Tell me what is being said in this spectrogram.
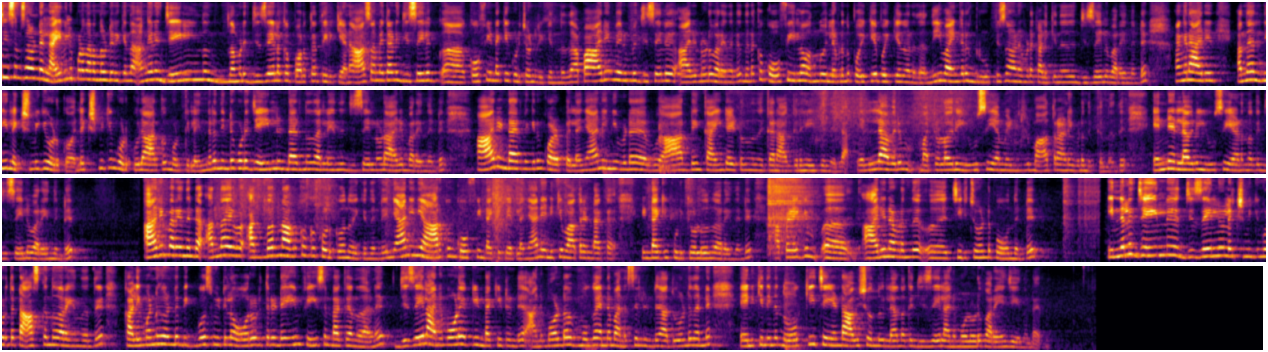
Seasons സെവന്റെ ലൈവിൽ ഇപ്പോൾ നടന്നുകൊണ്ടിരിക്കുന്ന അങ്ങനെ ജയിലിൽ നിന്ന് നമ്മുടെ ജിസയിലൊക്കെ പുറത്തെത്തിയിരിക്കുകയാണ്. ആ സമയത്താണ് ജിസയിൽ കോഫി ഉണ്ടാക്കി കുടിച്ചുകൊണ്ടിരിക്കുന്നത് അപ്പോൾ ആര്യം വരുമ്പോൾ ജിസയിൽ ആര്യനോട് പറയുന്നുണ്ട് നിനക്ക് കോഫി ഇല്ല ഒന്നുമില്ല ഇവിടെ നിന്ന് പൊയ്ക്കേ പൊയ്ക്കേ എന്ന് പറയുന്നത്. നീ ഭയങ്കര ഗ്രൂപ്പിസാണ് ഇവിടെ കളിക്കുന്നത് ജിസയിൽ പറയുന്നുണ്ട്. അങ്ങനെ ആര്യൻ എന്നാൽ നീ ലക്ഷ്മിക്ക് കൊടുക്കോ ലക്ഷ്മിക്കും കൊടുക്കില്ല ആർക്കും കൊടുക്കില്ല. ഇന്നലെ നിന്റെ കൂടെ ജയിലിലുണ്ടായിരുന്നതല്ലേ എന്ന് ജിസയിലിനോട് ആര്യം പറയുന്നുണ്ട്. ആരുണ്ടായിരുന്നെങ്കിലും കുഴപ്പമില്ല. ഞാൻ ഇനി ഇവിടെ ആരുടെയും കൈൻഡായിട്ടൊന്നും നിൽക്കാൻ ആഗ്രഹിക്കുന്നില്ല. എല്ലാവരും മറ്റുള്ളവർ യൂസ് ചെയ്യാൻ വേണ്ടിയിട്ട് മാത്രമാണ് ഇവിടെ നിൽക്കുന്നത്. എന്നെ എല്ലാവരും യൂസ് ചെയ്യണമെന്നൊക്കെ ജിസയിൽ പറയുന്നുണ്ട്. ആരും പറയുന്നുണ്ട് അന്നാ അക്ബറിന് അവർക്കൊക്കെ കൊടുക്കുമെന്ന് ചോദിക്കുന്നുണ്ട്. ഞാൻ ഇനി ആർക്കും കോഫി ഉണ്ടാക്കി തരില്ല. ഞാൻ എനിക്ക് മാത്രം ഉണ്ടാക്ക ഉണ്ടാക്കി കുടിക്കുള്ളൂ എന്ന് പറയുന്നുണ്ട്. അപ്പോഴേക്കും ആര്യൻ അവിടെ നിന്ന് ചിരിച്ചുകൊണ്ട് പോകുന്നുണ്ട്. ഇന്നലെ ജയിലിൽ ജിസൈലിനും ലക്ഷ്മിക്കും കൊടുത്ത ടാസ്ക് എന്ന് പറയുന്നത് കളിമണ്ണ് കണ്ട് ബിഗ് ബോസ് വീട്ടിലെ ഓരോരുത്തരുടെയും ഫേസ് ഉണ്ടാക്കുക എന്നതാണ്. ജിസൈൽ അനുമോളെയൊക്കെ ഉണ്ടാക്കിയിട്ടുണ്ട്. അനുമോളുടെ മുഖം എന്റെ മനസ്സിലുണ്ട്. അതുകൊണ്ട് തന്നെ എനിക്ക് നിന്നെ നോക്കി ചെയ്യേണ്ട ആവശ്യമൊന്നുമില്ല എന്നൊക്കെ ജിസൈൽ അനുമോളോട് പറയുകയും ചെയ്യുന്നുണ്ടായിരുന്നു.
